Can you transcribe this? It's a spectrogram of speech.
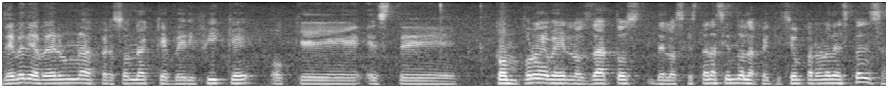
debe de haber una persona que verifique o que este compruebe los datos de los que están haciendo la petición para una despensa,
